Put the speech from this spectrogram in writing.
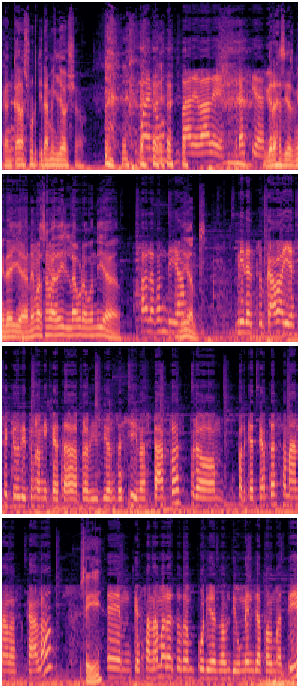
que encara sortirà millor, això. Bueno, vale, vale, gràcies. Gràcies, Mireia. Anem a Sabadell. Laura, bon dia. Hola, bon dia. Digue'ns. Mira, et trucava, ja sé que heu dit una miqueta de previsions així inestables, però per aquest cap de setmana a l'Escala, Sí. eh, que fan la Marató d'Empúries el diumenge pel matí,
